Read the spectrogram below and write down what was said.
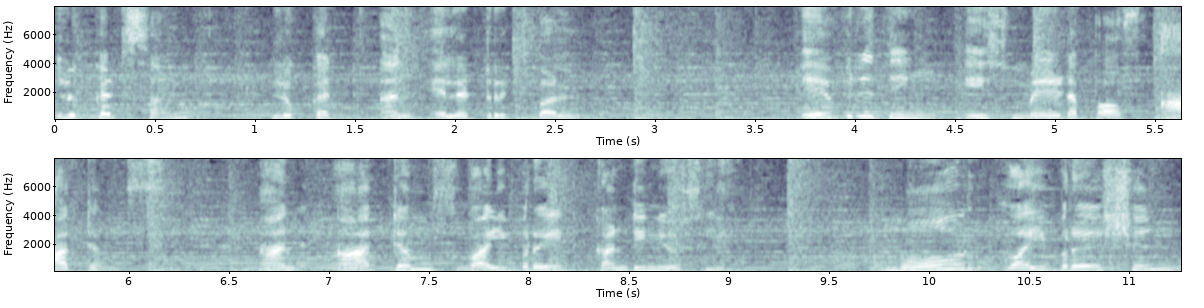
look at sun, look at an electric bulb. Everything is made up of atoms and atoms vibrate continuously. More vibration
